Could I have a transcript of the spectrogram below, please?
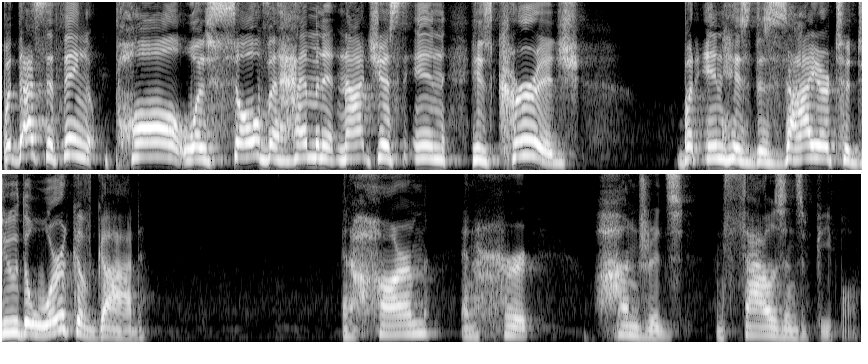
but that's the thing. Paul was so vehement, not just in his courage, but in his desire to do the work of God and harm and hurt hundreds and thousands of people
